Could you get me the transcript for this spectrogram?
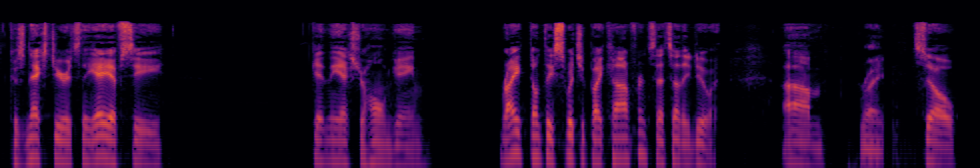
because next year it's the AFC getting the extra home game, right? Don't they switch it by conference? That's how they do it. Um, right. So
